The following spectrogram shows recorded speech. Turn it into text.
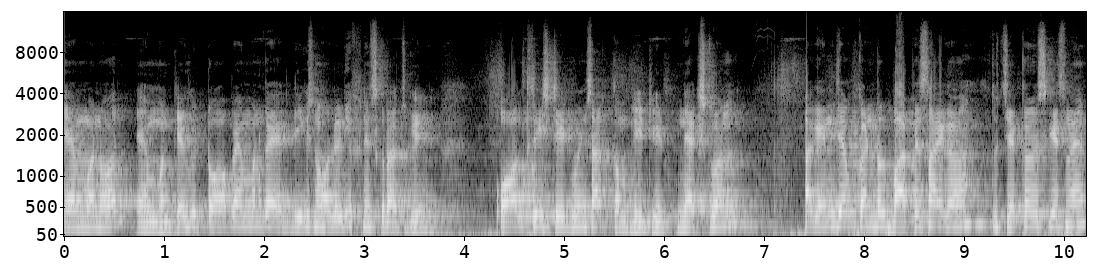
एम वन और एम वन क्योंकि टॉप एम वन का एग्जीक्यूशन ऑलरेडी फिनिश करा चुके हैं। All three statements are completed next one again जब कंट्रोल वापस आएगा तो चेक करो इस केस में,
